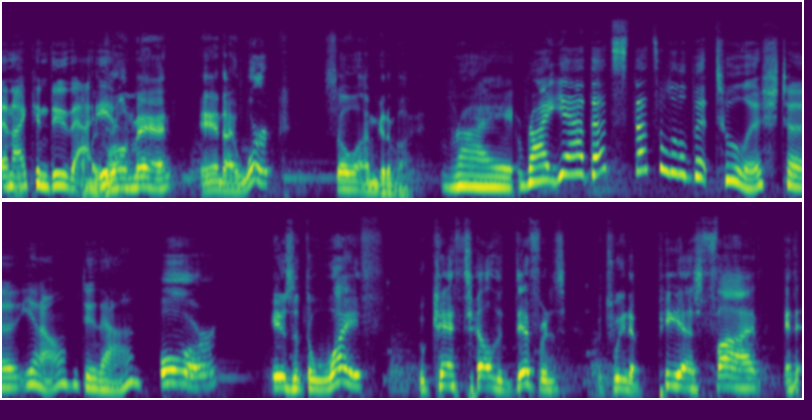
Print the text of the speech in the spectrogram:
and I can do that. I'm a yeah. grown man, and I work, so I'm going to buy it." Right, right. Yeah, that's that's a little bit toolish to, you know, do that. Or is it the wife who can't tell the difference between a PS5 and an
